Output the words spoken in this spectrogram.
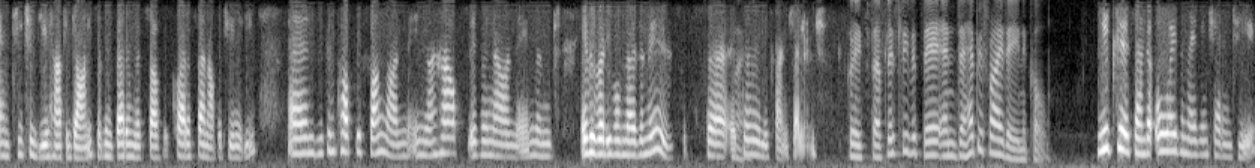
and teaches you how to dance. I think that in itself is quite a fun opportunity. And you can pop the song on in your house every now and then, and everybody will know the moves. It's, uh, it's nice. a really fun challenge. Great stuff. Let's leave it there. And uh, happy Friday, Nicole. You too, Sandra. Always amazing chatting to you.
